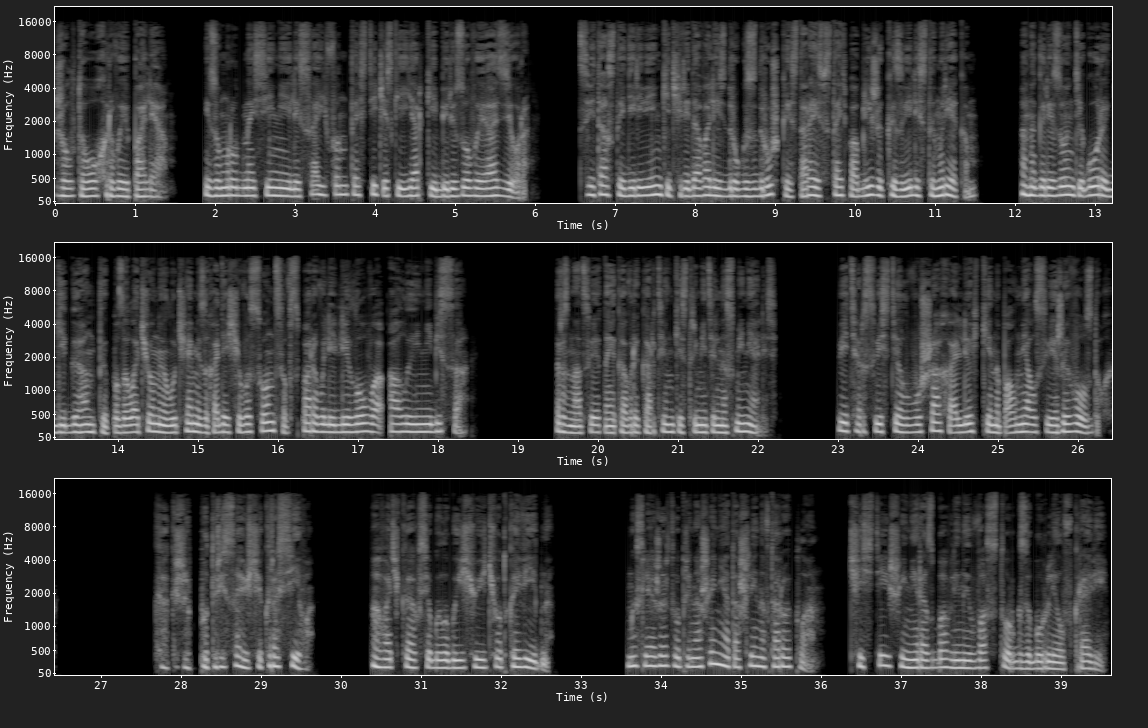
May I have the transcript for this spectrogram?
Желто-охровые поля, изумрудно-синие леса и фантастически яркие бирюзовые озера. Цветастые деревеньки чередовались друг с дружкой, стараясь встать поближе к извилистым рекам. А на горизонте горы-гиганты, позолоченные лучами заходящего солнца, вспарывали лилово-алые небеса. Разноцветные ковры картинки стремительно сменялись. Ветер свистел в ушах, а легкий наполнял свежий воздух. Как же потрясающе красиво! А в очках все было бы еще и четко видно. Мысли о жертвоприношении отошли на второй план. Чистейший неразбавленный восторг забурлил в крови.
